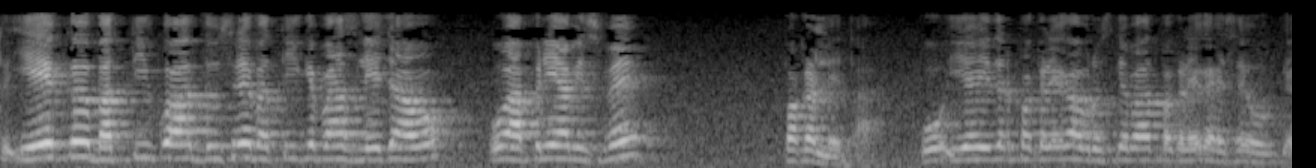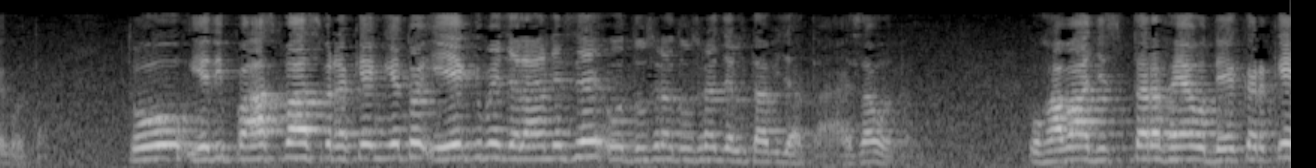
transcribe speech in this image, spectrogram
तो एक बत्ती को आप दूसरे बत्ती के पास ले जाओ, वो अपने आप इसमें पकड़ लेता है। वो ये इधर पकड़ेगा और उसके बाद पकड़ेगा, ऐसे हो क्या होता तो यदि पास पास पर रखेंगे तो एक में जलाने से वो दूसरा दूसरा जलता भी जाता है, ऐसा होता है। वो हवा जिस तरफ़ है वो देख करके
